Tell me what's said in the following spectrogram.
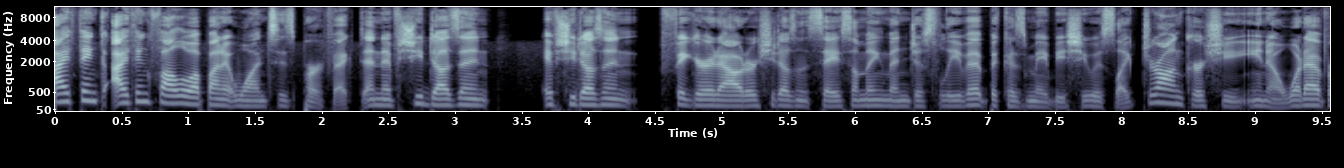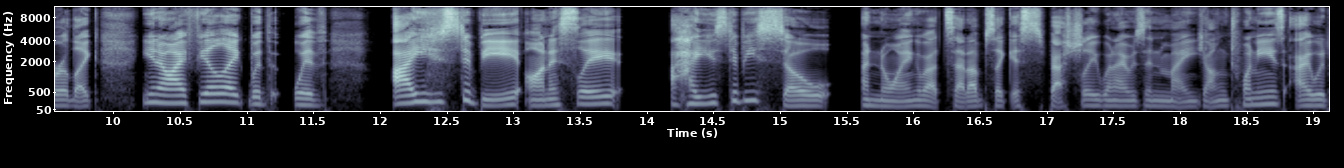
I think I think follow up on it once is perfect. And if she doesn't if she doesn't figure it out or she doesn't say something then just leave it because maybe she was like drunk or she, you know, whatever. Like, you know, I feel like with with I used to be honestly, I used to be so annoying about setups like especially when I was in my young 20s I would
